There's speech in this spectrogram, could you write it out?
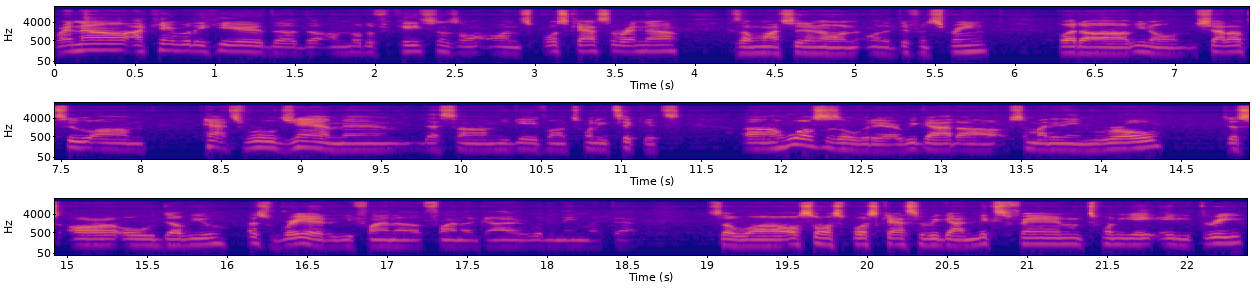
Right now, I can't really hear the the um, notifications on, on Sportscaster right now because I'm watching it on, on a different screen. But um, you know, shout out to um Pat's Rule Jam, man. That's um he gave on um, 20 tickets. Uh, who else is over there? We got uh, somebody named Row, just R O W. That's rare that you find a find a guy with a name like that. So uh, also on Sportscaster, we got Knicks fan 2883.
